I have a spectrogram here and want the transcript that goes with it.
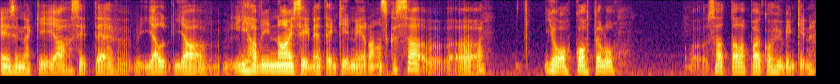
ensinnäkin ja sitten ja, ja lihaviin naisiin etenkin, niin Ranskassa ää, joo, kohtelu saattaa olla paikoin hyvinkin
